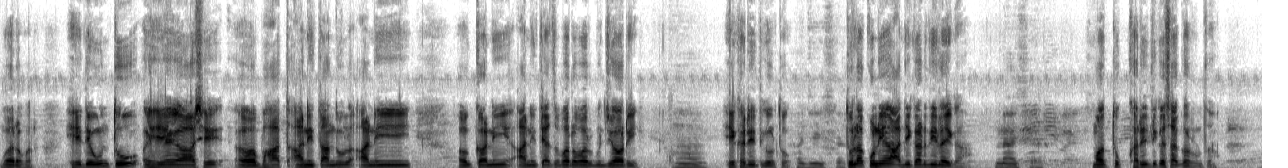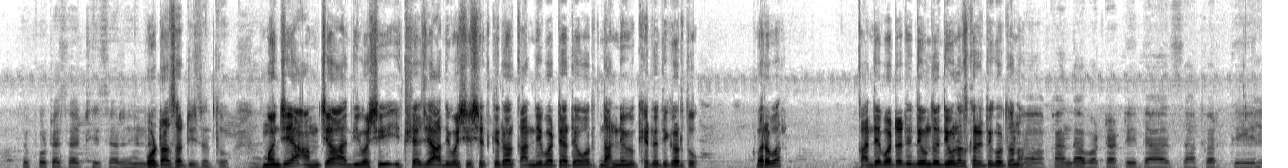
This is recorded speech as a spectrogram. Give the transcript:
बरोबर. हे देऊन तू हे असे भात आणि तांदूळ आणि कणी आणि त्याचबरोबर ज्वारी हां. हे खरेदी करतो. जी सर. तुला कुणी अधिकार दिलाय का? नाही सर. मग तू खरेदी कसा करतो ते पोटासाठी सर हे पोटासाठी करतो म्हणजे आमच्या आदिवासी इथल्या ज्या आदिवासी शेतकऱ्यावर कांदे बटाट्यावर धान्य खरेदी करतो. बरोबर? कांदे बटाटे देऊन तर देऊनच खरेदी करतो ना? हां, कांदा बटाटी डाळ साखर तेल.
